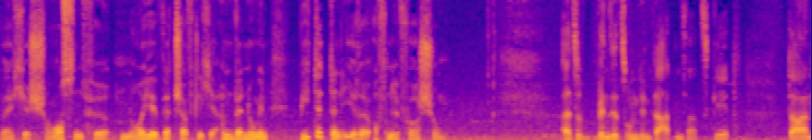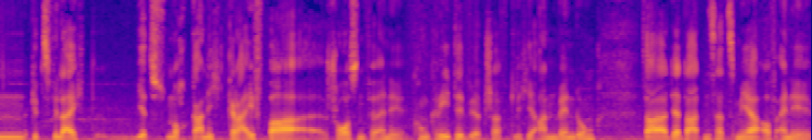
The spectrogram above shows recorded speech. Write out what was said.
Welche Chancen für neue wirtschaftliche Anwendungen bietet denn Ihre offene Forschung? Also wenn es jetzt um den Datensatz geht, dann gibt es vielleicht jetzt noch gar nicht greifbar Chancen für eine konkrete wirtschaftliche Anwendung da der Datensatz mehr auf eine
